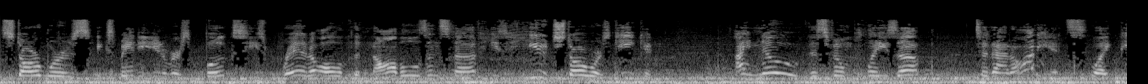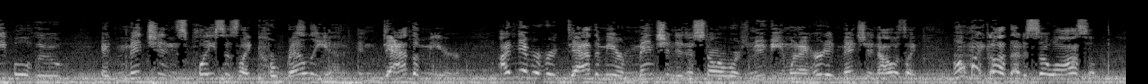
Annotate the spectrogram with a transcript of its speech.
Star Wars Expanded Universe books. He's read all of the novels and stuff. He's a huge Star Wars geek, and I know this film plays up to that audience. Like people who it mentions places like Corellia and Dathomir I've never heard Dathomir mentioned in a Star Wars movie, and when I heard it mentioned, I was like, "Oh my god, that is so awesome!"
